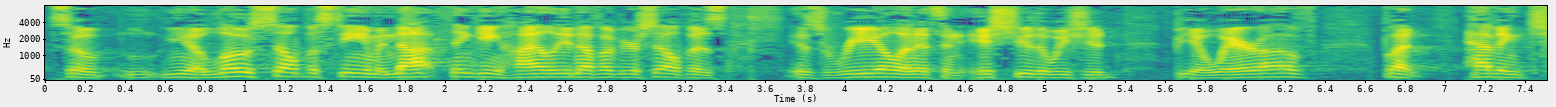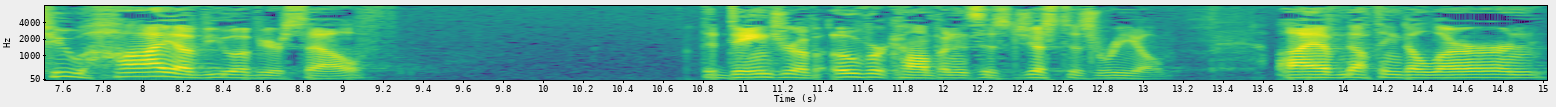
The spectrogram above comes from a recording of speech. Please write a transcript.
so you know, low self-esteem and not thinking highly enough of yourself is, is real and it's an issue that we should be aware of. But having too high a view of yourself, the danger of overconfidence is just as real. I have nothing to learn.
